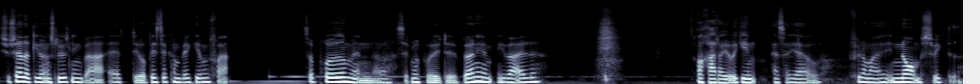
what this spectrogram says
socialrådgiverens løsning var, at det var bedst, at jeg kom væk hjemmefra. Så prøvede man at sætte mig på et øh, børnehjem i Vejle. Og retter jo ikke ind. Altså, jeg jo, føler mig enormt svigtet.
